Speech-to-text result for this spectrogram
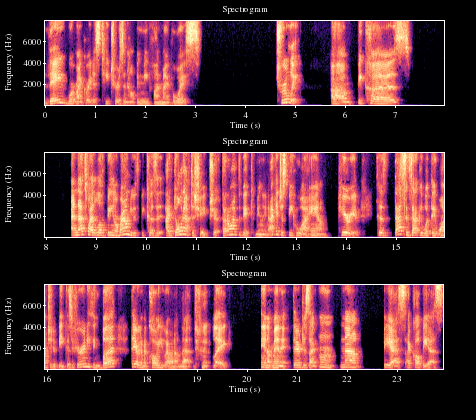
they were my greatest teachers in helping me find my voice. Truly. Um, because, and that's why I love being around youth because it, I don't have to shape shift. I don't have to be a chameleon. I could just be who I am, period because that's exactly what they want you to be. Because if you're anything but, they are going to call you out on that. like, in a minute. They're just like, mm, nah, BS. I call BS.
